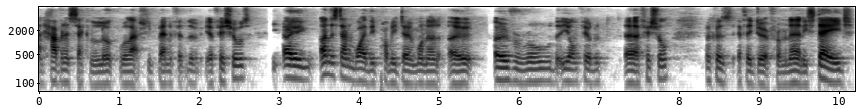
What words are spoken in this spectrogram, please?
and having a second look will actually benefit the officials. I understand why they probably don't want to uh, overrule the on-field uh, official because if they do it from an early stage,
